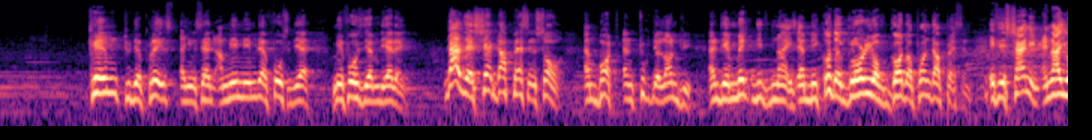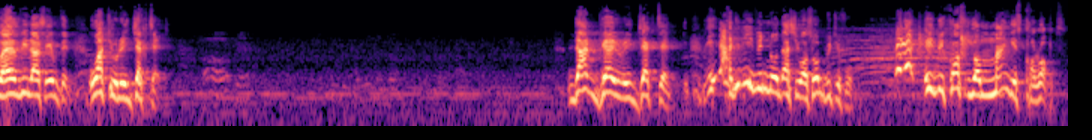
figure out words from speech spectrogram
came to the place and you said, I mean, me, there, force there, me, force them there. That's the shirt that person saw and bought and took the laundry and they make it nice. And because the glory of God upon that person, it is shining. And now you are envying that same thing, what you rejected. That girl rejected. I didn't even know that she was so beautiful. It's because your mind is corrupt.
